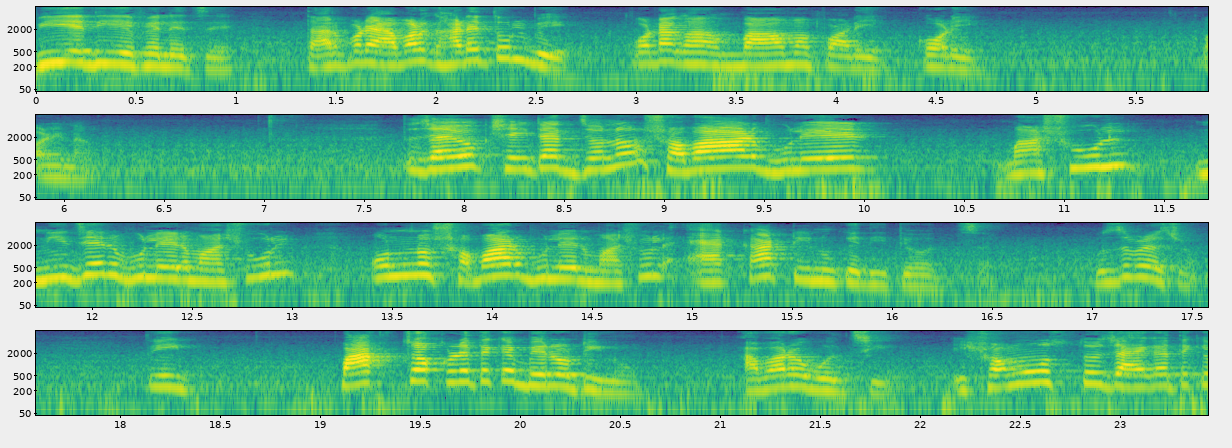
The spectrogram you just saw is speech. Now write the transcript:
বিয়ে দিয়ে ফেলেছে, তারপরে আবার ঘাড়ে তুলবে, কটা বাবা মা পারে, করে করে না। তো যাই হোক, সেইটার জন্য সবার ভুলের মাসুল, নিজের ভুলের মাসুল, অন্য সবার ভুলের মাসুল একা টিনুকে দিতে হচ্ছে। বুঝতে পেরেছ? তো এই পাকচক্র থেকে বেরো, টিনু। আবারও বলছি, এই সমস্ত জায়গা থেকে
